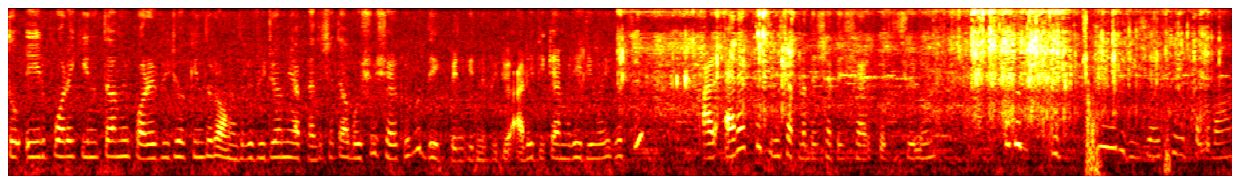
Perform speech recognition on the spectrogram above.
তো এরপরে কিন্তু আমি পরের ভিডিও কিন্তু রংদোলের ভিডিও আমি আপনাদের সাথে অবশ্যই শেয়ার করব। দেখবেন কিন্তু ভিডিও আর এদিকে আমি রেডি হয়ে গেছি। আর আর একটা জিনিস আপনাদের সাথে শেয়ার করতে চলুন। কত দুঃখের বিষয় হে ভগবান।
